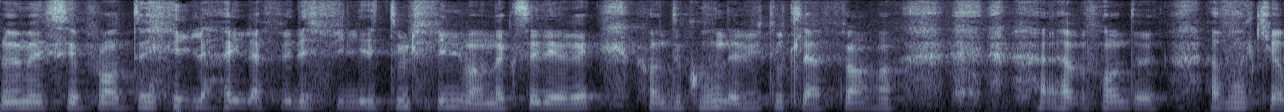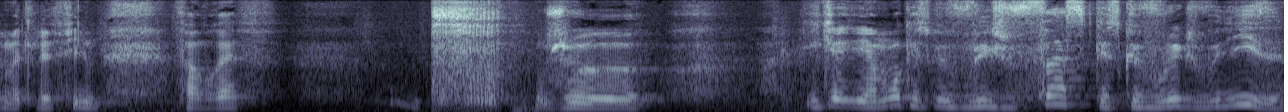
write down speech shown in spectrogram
Le mec s'est planté, il a, fait défiler tout le film en accéléré. Du coup, on a vu toute la fin hein, avant, de, avant qu'ils remettent le film. Enfin bref. Je. Il y a qu'est-ce que vous voulez que je fasse? Qu'est-ce que vous voulez que je vous dise?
